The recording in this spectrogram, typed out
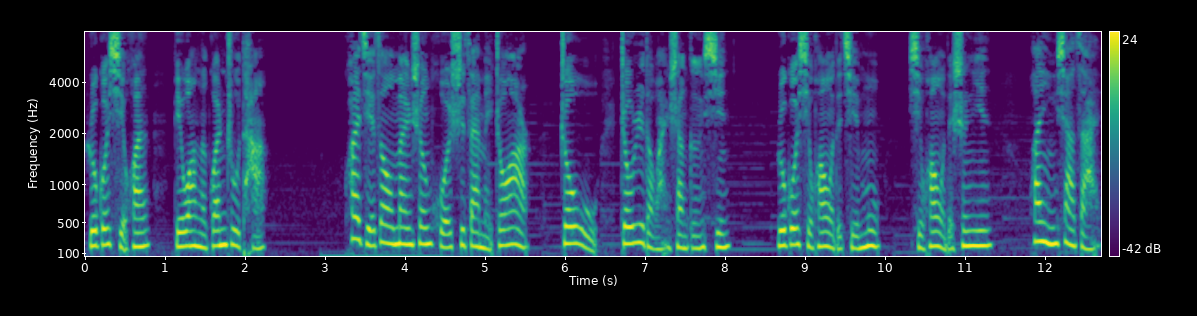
如果喜欢，别忘了关注他。快节奏慢生活是在每周二、周五、周日的晚上更新。如果喜欢我的节目，喜欢我的声音，欢迎下载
